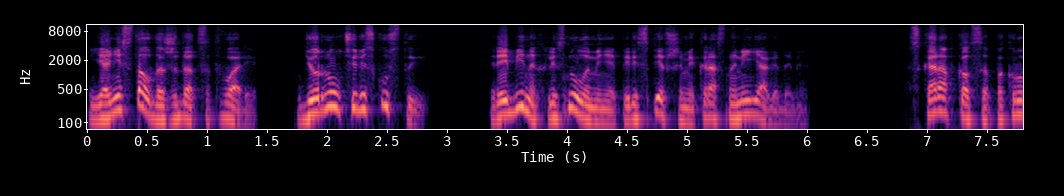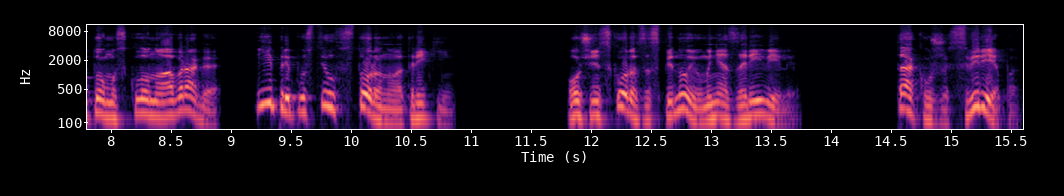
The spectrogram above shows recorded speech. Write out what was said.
Я не стал дожидаться твари, дернул через кусты. Рябина хлестнула меня переспевшими красными ягодами. Вскарабкался по крутому склону оврага и припустил в сторону от реки. Очень скоро за спиной у меня заревели. Так уже, свирепо.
